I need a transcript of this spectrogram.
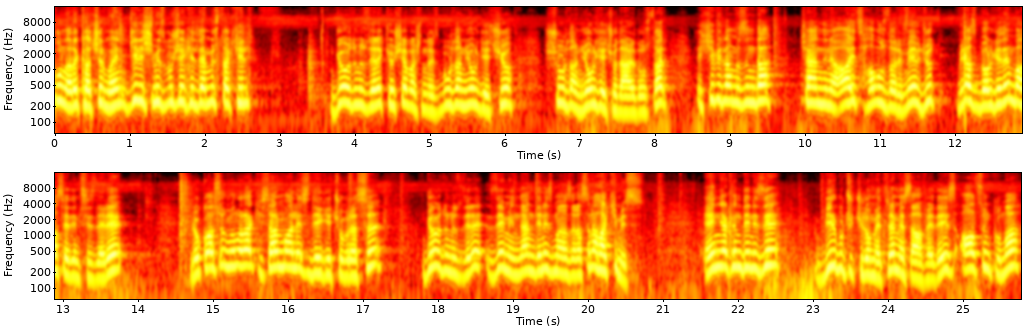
bunları kaçırmayın. Girişimiz bu şekilde müstakil. Gördüğünüz üzere köşe başındayız. Buradan yol geçiyor. Şuradan yol geçiyor değerli dostlar. İki villamızın da kendine ait havuzları mevcut. Biraz bölgeden bahsedeyim sizlere. Lokasyon olarak Hisar Mahallesi diye geçiyor burası. Gördüğünüz üzere zeminden deniz manzarasına hakimiz. En yakın denize 1,5 kilometre mesafedeyiz. Altınkum'a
